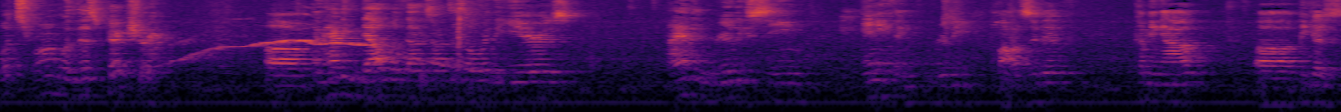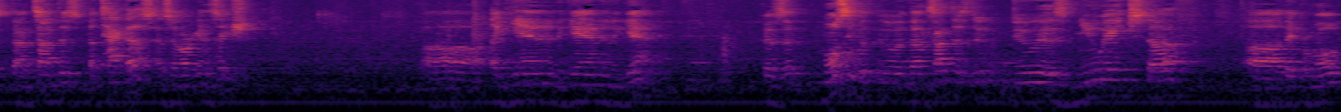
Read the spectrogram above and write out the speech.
what's wrong with this picture? Um, and having dealt with danzantes over the years, I haven't really seen anything really positive coming out uh, because danzantes attack us as an organization uh, again and again and again. Because mostly what, what danzantes do, do is new age stuff. Uh, they promote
